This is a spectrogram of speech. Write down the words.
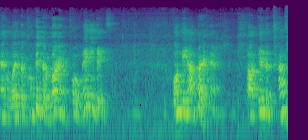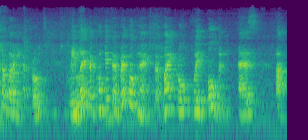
and let the computer learn for many days. On the other hand, uh, in the transfer learning approach, we let the computer recognize the microwave oven as a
